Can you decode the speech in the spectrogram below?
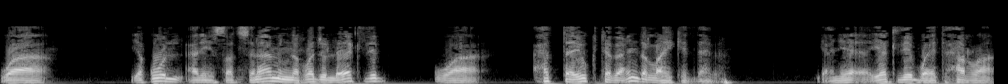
ويقول عليه الصلاة والسلام إن الرجل لا يكذب وحتى يكتب عند الله كذابا. يعني يكذب ويتحرى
